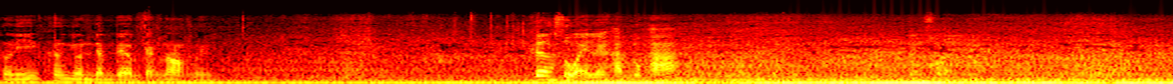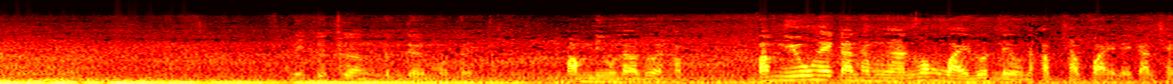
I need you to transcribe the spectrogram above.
ตัวนี้เครื่องยนต์เดิมๆจากนอกเลย เครื่องสวยเลยครับลูกค้า เครื่องสวยนี่คือเครื่องเดิมๆหมดเลย ปั๊มนิ้วแล้วด้วยครับ ปั๊มนิ้วให้การทำงานว่องไวรวดเร็วนะครับ ฉับไวในการใช้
